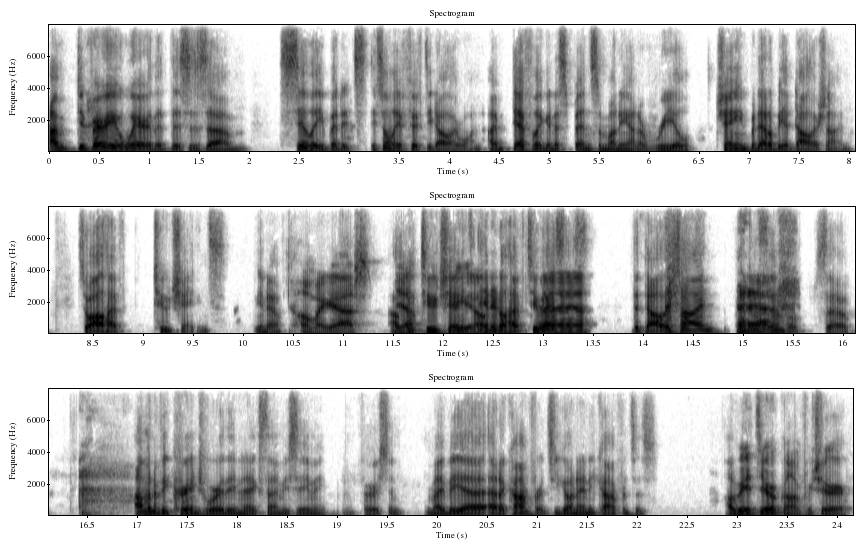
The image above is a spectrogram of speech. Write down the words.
I'm very aware that this is um silly, but it's it's only a fifty dollar one. I'm definitely going to spend some money on a real chain, but that'll be a dollar sign. So I'll have two chains. You know, Oh my gosh. I'll Yep, be two chains, and it'll have two Yeah, S's, yeah, the dollar sign and the symbol. So I'm going to be cringe worthy next time you see me in person. Maybe uh, at a conference. You going to any conferences? I'll be at XeroCon for sure.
